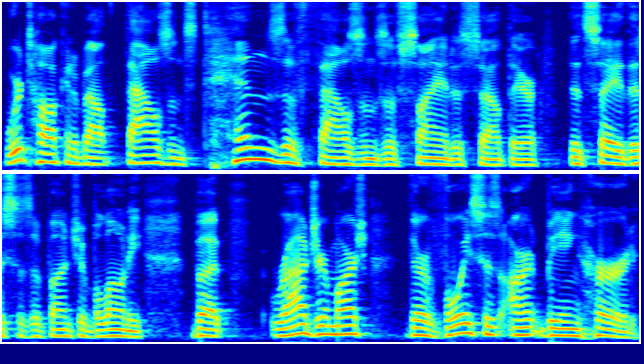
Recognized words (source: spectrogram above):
We're talking about thousands, tens of thousands of scientists out there that say this is a bunch of baloney. But Roger Marsh, their voices aren't being heard.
